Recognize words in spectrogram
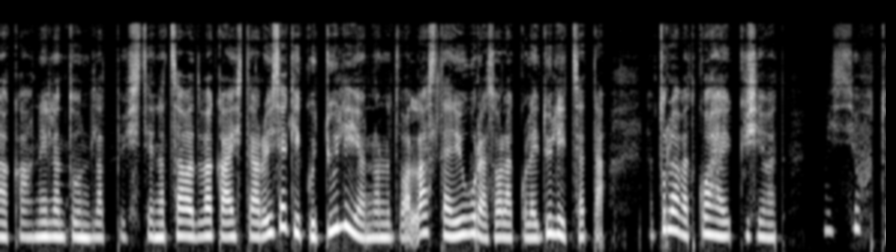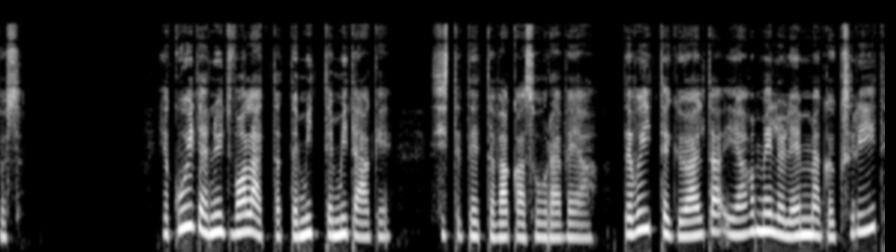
väga, neil on tundlad püsti, nad saavad väga hästi aru, isegi kui tüli on olnud laste juuresolekul, ei tülitseta, nad tulevad kohe ja küsivad, mis juhtus. ja kui te nüüd valetate mitte midagi, siis te teete väga suure vea. Te võitegi öelda, jaa, meil oli emmega üks riid,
